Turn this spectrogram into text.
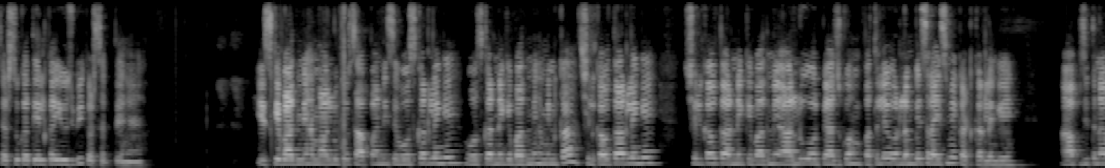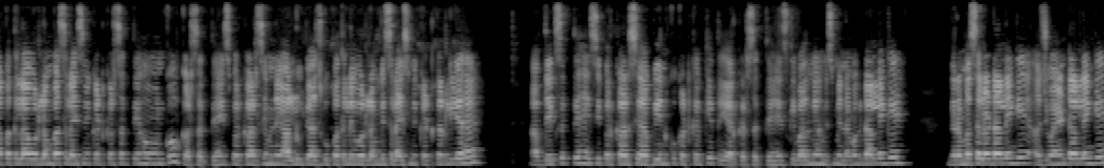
सरसों का तेल का यूज़ भी कर सकते हैं। इसके बाद में हम आलू को साफ़ पानी से वॉश कर लेंगे। वॉश करने के बाद में हम इनका छिलका उतार लेंगे। छिलका उतारने के बाद में आलू और प्याज को हम पतले और लंबे स्लाइस में कट कर लेंगे। आप जितना पतला और लंबा स्लाइस में कट कर सकते हो, उनको कर सकते हैं। इस प्रकार से हमने आलू, प्याज को पतले और लंबे स्लाइस में कट कर लिया है। आप देख सकते हैं, इसी प्रकार से आप भी इनको कट करके तैयार कर सकते हैं। इसके बाद में हम इसमें नमक डाल लेंगे, गर्म मसाला डालेंगे अजवाइन डाल लेंगे,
